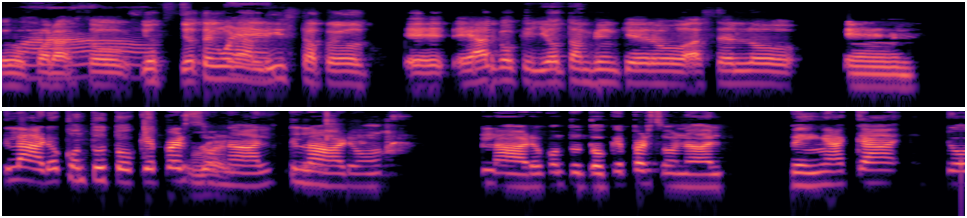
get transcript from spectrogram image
So, para, so, yo, yo tengo una lista, pero eh, es algo que yo también quiero hacerlo en, Claro, con tu toque personal, claro, claro, con tu toque personal. Ven acá, yo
